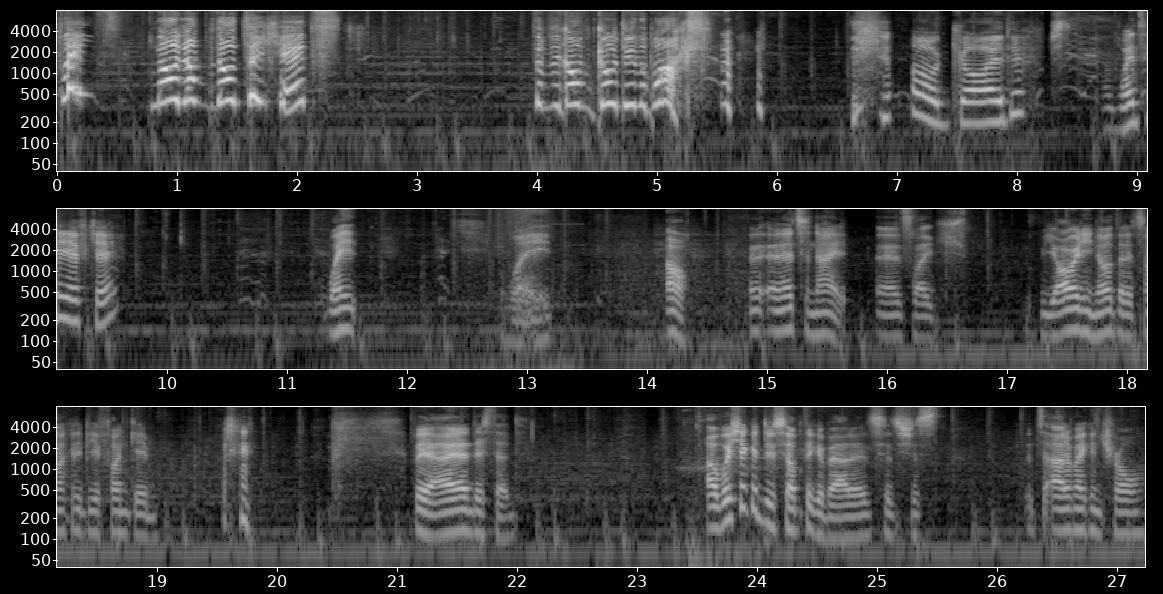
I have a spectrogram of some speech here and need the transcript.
Please. No, don't, don't take hits. Go, go do the box. oh god. When's AFK? Wait. Wait. Oh. And, and it's a Knight. And it's like, we already know that it's not going to be a fun game. but yeah, I understand. I wish I could do something about it. It's, it's just, it's out of my control,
